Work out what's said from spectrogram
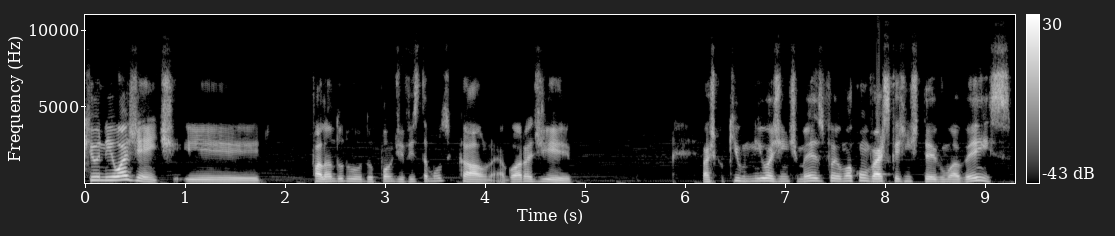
que uniu a gente. E falando do, do ponto de vista musical, né? Agora de. Acho que o que uniu a gente mesmo foi uma conversa que a gente teve uma vez,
